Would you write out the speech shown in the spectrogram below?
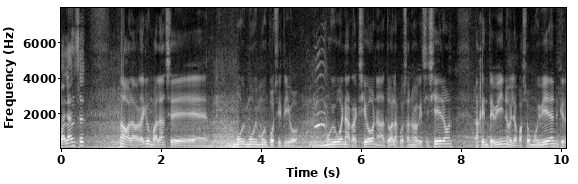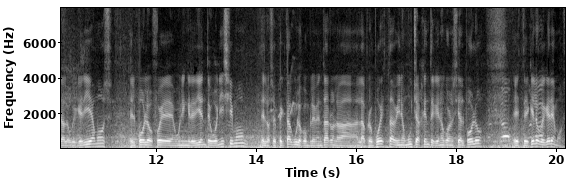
¿Balance? No, la verdad que un balance muy, muy, muy positivo. Muy buena reacción a todas las cosas nuevas que se hicieron. La gente vino y la pasó muy bien, que era lo que queríamos. El polo fue un ingrediente buenísimo. Los espectáculos complementaron la, propuesta. Vino mucha gente que no conocía el polo. Este, ¿Qué es lo que queremos?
